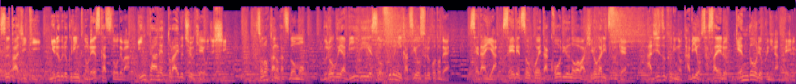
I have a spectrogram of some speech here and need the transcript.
スーパー GT ニュルブルクリンクのレース活動ではインターネットライブ中継を実施。その他の活動もブログや BBS をフルに活用することで世代や性別を超えた交流の輪は広がり続け味作りの旅を支える原動力になっている。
